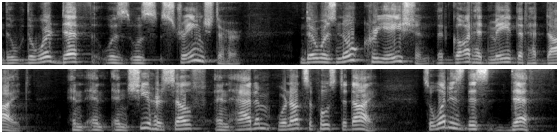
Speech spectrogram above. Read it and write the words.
The, the word death was, was strange to her. There was no creation that God had made that had died. And, and, and she herself and Adam were not supposed to die. So, what is this death?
